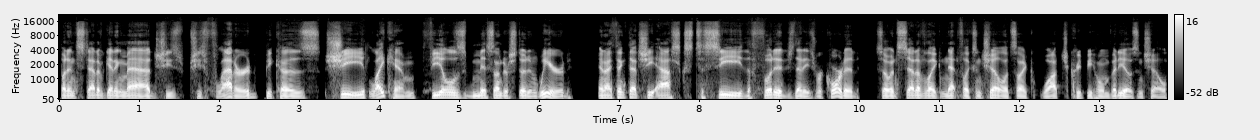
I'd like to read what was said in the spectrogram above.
But instead of getting mad, she's she's flattered because she, like him, feels misunderstood and weird. And I think that she asks to see the footage that he's recorded. So instead of like Netflix and chill, it's like watch creepy home videos and chill.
